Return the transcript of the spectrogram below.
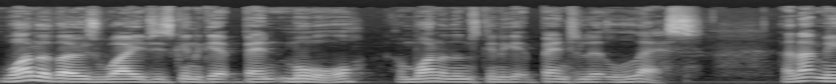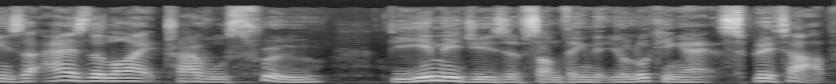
one of those waves is going to get bent more, and one of them is going to get bent a little less. And that means that as the light travels through, the images of something that you're looking at split up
